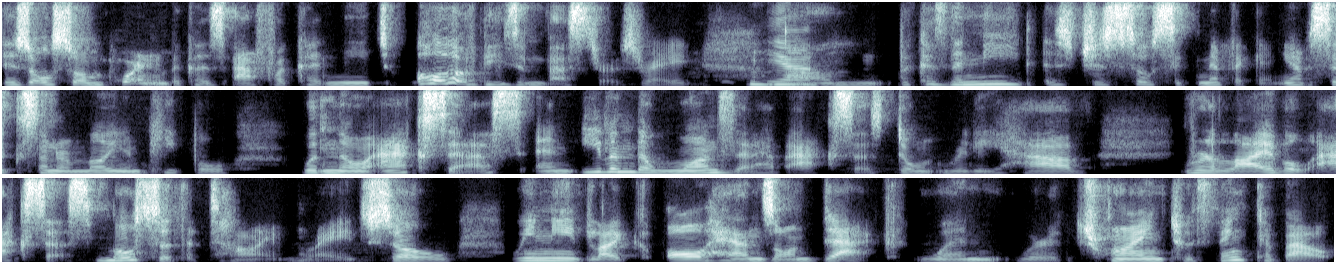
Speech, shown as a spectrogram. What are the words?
is also important because Africa needs all of these investors, right? Yeah. Um, because the need is just so significant. You have 600 million people with no access. And even the ones that have access don't really have reliable access most of the time, right? So we need like all hands on deck when we're trying to think about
